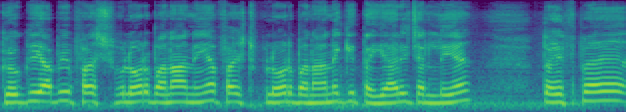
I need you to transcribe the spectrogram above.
क्योंकि अभी फ़र्स्ट फ्लोर बना नहीं है फ़र्स्ट फ्लोर बनाने की तैयारी चल रही है तो इस पर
